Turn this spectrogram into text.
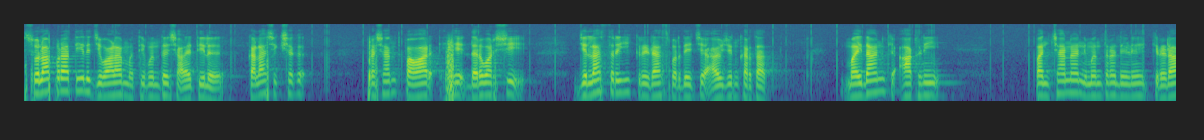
सोलापुरातील जिवाळा मतिमंद शाळेतील कला शिक्षक प्रशांत पवार हे दरवर्षी जिल्हास्तरीय क्रीडा स्पर्धेचे आयोजन करतात. मैदान आखणी पंचांना निमंत्रण देणे क्रीडा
